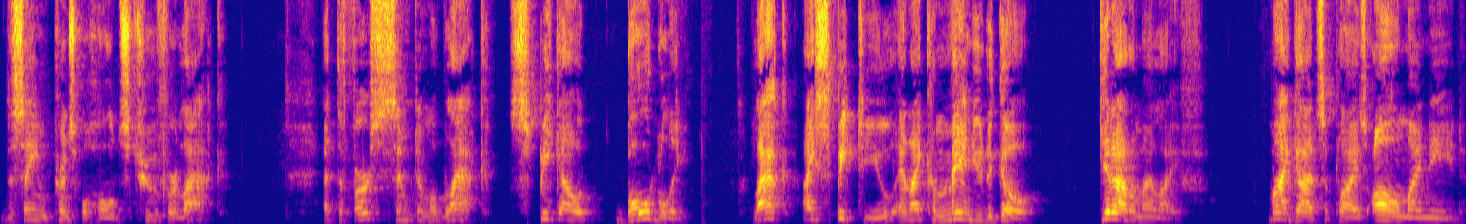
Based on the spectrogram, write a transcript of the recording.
The same principle holds true for lack. At the first symptom of lack, speak out boldly. Lack, I speak to you and I command you to go. Get out of my life. My God supplies all my need.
